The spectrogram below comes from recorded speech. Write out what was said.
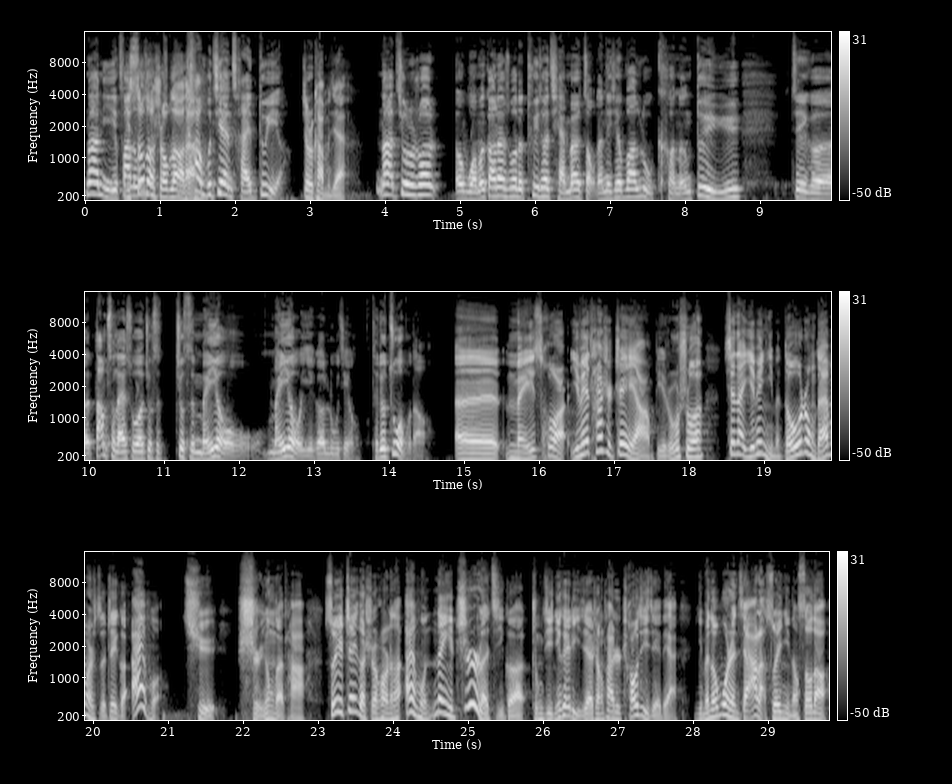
那你发你搜都搜不到它看不见才对呀、就是看不见。那就是说，呃，我们刚才说的推特前面走的那些弯路，可能对于这个 Dumps 来说，就是就是没有没有一个路径，他就做不到。呃，没错，因为它是这样，比如说现在因为你们都用 Demos 这个 app 去使用的它，所以这个时候呢，它 app 内置了几个中继，你可以理解成它是超级节点，你们都默认加了，所以你能搜到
